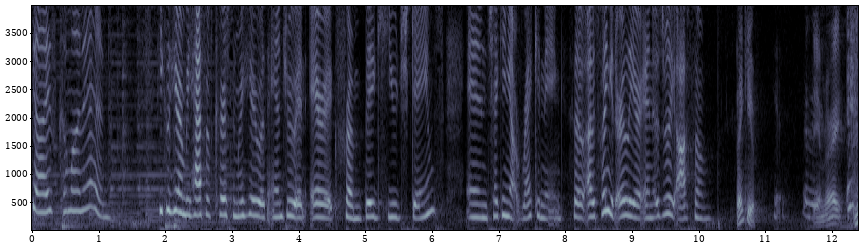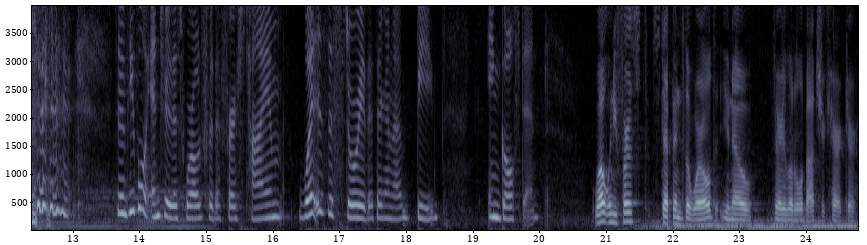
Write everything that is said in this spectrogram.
guys, come on in. Pico here on behalf of Kirsten. We're here with Andrew and Eric from Big Huge Games and checking out Reckoning. So I was playing it earlier and it was really awesome. Thank you. Yes. Damn right. So when people enter this world for the first time, what is the story that they're going to be engulfed in? Well, when you first step into the world, you know very little about your character.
